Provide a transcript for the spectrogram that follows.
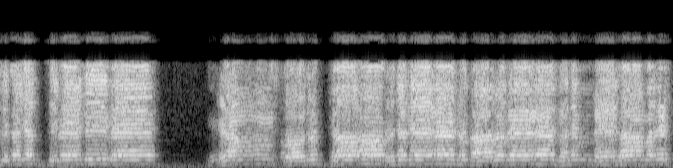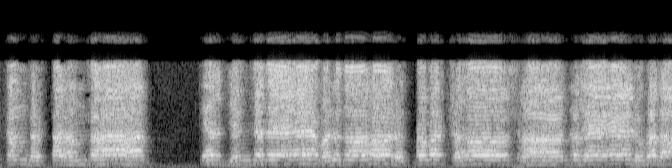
चितयद्दिवे दिवे स्तोतृभ्यो वृजनेषु कालवे ध्वनिम् मेधामरिष्टम् दृष्टरम् सह यद्युञ्जते वरुतो रुक्मवक्षतो श्वान्तसेषु भगा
